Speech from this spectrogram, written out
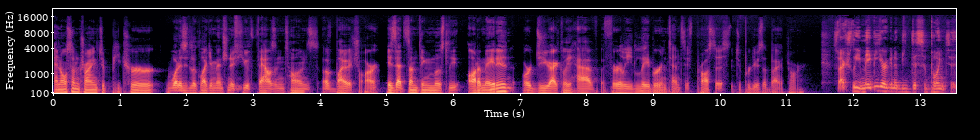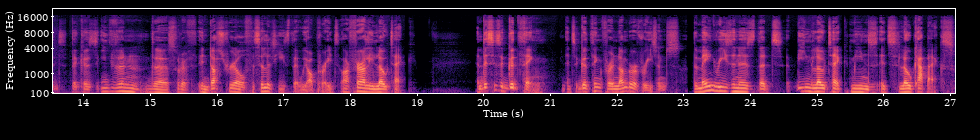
And also, I'm trying to picture what does it look like. You mentioned a few thousand tons of biochar. Is that something mostly automated, or do you actually have a fairly labor-intensive process to produce that biochar? So actually, maybe you're going to be disappointed because even the sort of industrial facilities that we operate are fairly low tech. And this is a good thing. It's a good thing for a number of reasons. The main reason is that being low tech means it's low capex.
